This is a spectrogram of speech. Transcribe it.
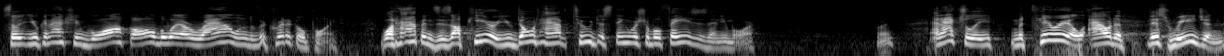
so you can actually walk all the way around the critical point. What happens is up here, you don't have two distinguishable phases anymore. Right? And actually, material out at this region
